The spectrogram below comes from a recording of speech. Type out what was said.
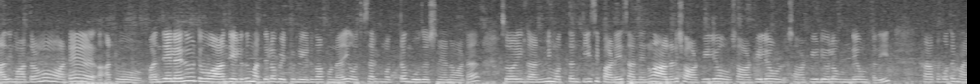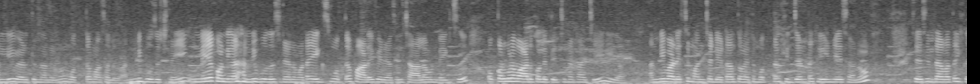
అది మాత్రం అంటే అటు బంద్ చేయలేదు ఇటు ఆన్ చేయలేదు మధ్యలో పెట్టుండే ఏటు కాకుండా వచ్చేసరికి మొత్తం బూజు వచ్చినాయి అన్నమాట. సో ఇంకా అన్ని మొత్తం తీసి పడేసాను నేను. Already short video short video short వీడియోలో ఉండే ఉంటుంది. కాకపోతే మళ్ళీ పెడుతున్నాను నేను. మొత్తం అసలు అన్ని బూజు వచ్చినాయి. ఉన్నాయే కొన్ని కానీ అన్ని బూజు వచ్చినాయి అనమాట ఎగ్స్ మొత్తం పాడైపోయినాయి అసలు. చాలా ఉండే ఎగ్స్ ఒక్కడు కూడా వాడుకోలేదు తెచ్చిన కాంచి. ఇక అన్నీ పడేసి మంచిగా డేటాలతో అయితే మొత్తం ఫ్రిడ్జ్ అంతా క్లీన్ చేశాను. చేసిన తర్వాత ఇంకా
